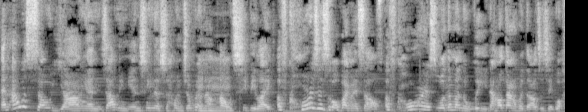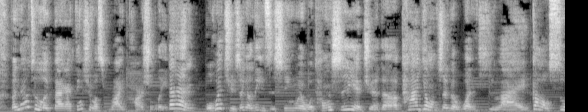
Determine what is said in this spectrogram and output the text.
And I was so young, and 你知道你年轻的时候，你就会有那种傲气，be like, of course it's all by myself, of course 我那么努力，然后当然会得到这结果。But now to look back, I think she was right partially. 但我会举这个例子，是因为我同时也觉得他用这个问题来告诉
